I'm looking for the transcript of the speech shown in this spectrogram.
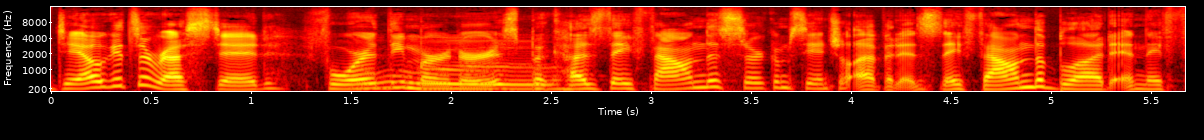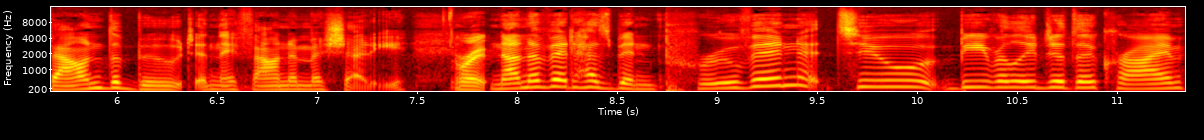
Dale gets arrested for the murders because they found the circumstantial evidence. They found the blood and they found the boot and they found a machete. Right. None of it has been proven to be related to the crime,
